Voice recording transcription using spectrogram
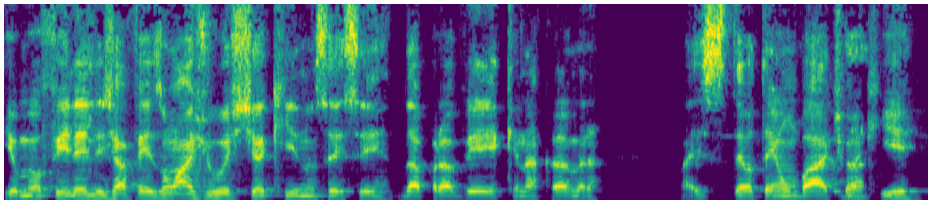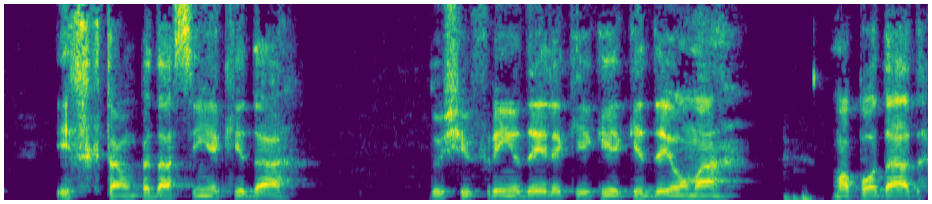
e o meu filho, ele já fez um ajuste aqui, não sei se dá para ver aqui na câmera, mas eu tenho um Batman tá. aqui e tá um pedacinho aqui da, do chifrinho dele aqui que, que deu uma, uma podada.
